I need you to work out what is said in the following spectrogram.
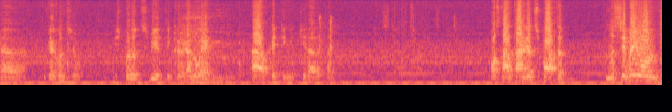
Ah, o que aconteceu? Isto parou de subir, tenho que carregar no E? Ah, ok, tinha de tirar a tampa. Hostile target spotted. Não sei bem onde.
